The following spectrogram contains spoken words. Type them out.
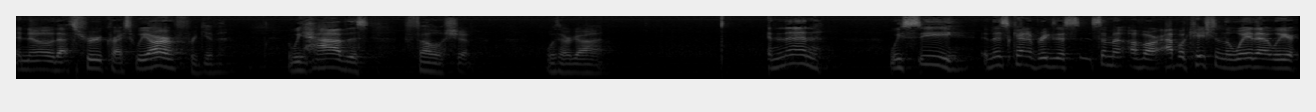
and know that through Christ we are forgiven. We have this fellowship with our God. And then we see, and this kind of brings us some of our application, the way that we're,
